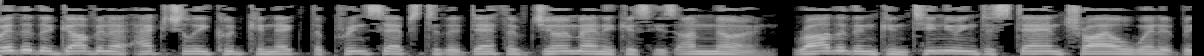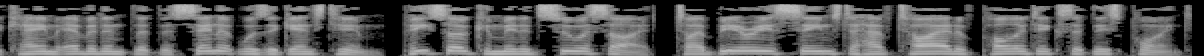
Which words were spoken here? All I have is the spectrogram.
Whether the governor actually could connect the princeps to the death of Germanicus is unknown. Rather than continuing to stand trial when it became evident that the Senate was against him, Piso committed suicide. Tiberius seems to have tired of politics at this point.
